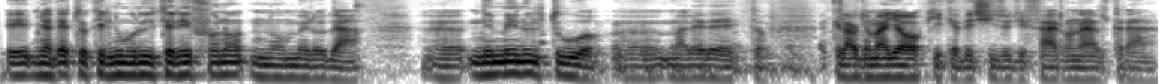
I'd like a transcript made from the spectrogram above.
e mi ha detto che il numero di telefono non me lo dà. Eh, nemmeno il tuo, eh, maledetto. Claudio Maiocchi che ha deciso di fare un'altra,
